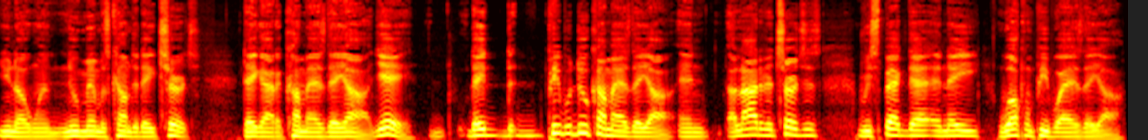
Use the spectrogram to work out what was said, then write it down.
you know, when new members come to their church, they got to come as they are. Yeah, they the, people do come as they are, and a lot of the churches respect that and they welcome people as they are.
